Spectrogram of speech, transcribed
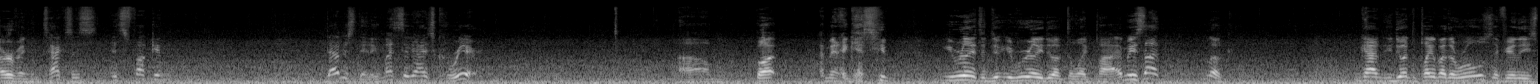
Irving in Texas, it's fucking devastating. That's the guy's career. Um, but I mean, I guess you you really have to do. You really do have to like pot. I mean, it's not. Look, you do have to play by the rules. If you're these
